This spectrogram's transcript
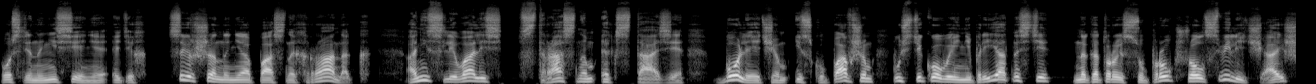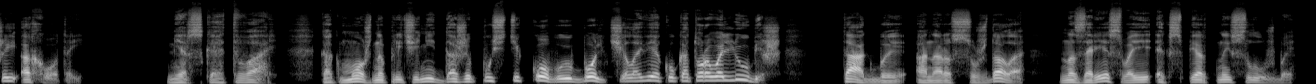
После нанесения этих совершенно неопасных ранок они сливались в страстном экстазе, более чем искупавшим пустяковые неприятности, на которые супруг шел с величайшей охотой. Мерзкая тварь! Как можно причинить даже пустяковую боль человеку, которого любишь? Так бы она рассуждала на заре своей экспертной службы.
